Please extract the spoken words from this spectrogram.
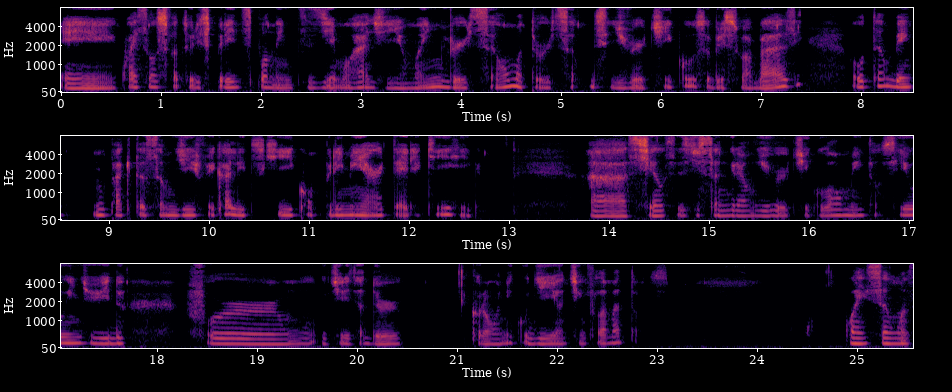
É, quais são os fatores predisponentes de hemorragia? Uma inversão, uma torção desse divertículo sobre sua base, ou também impactação de fecalitos que comprimem a artéria que irriga. As chances de sangrar um divertículo aumentam se o indivíduo for um utilizador crônico de anti-inflamatórios. Quais são as,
